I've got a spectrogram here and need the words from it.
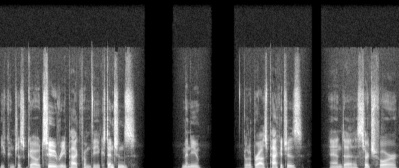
you can just go to ReaPack from the extensions menu, go to browse packages, and uh, search for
